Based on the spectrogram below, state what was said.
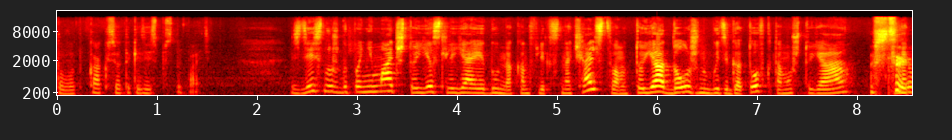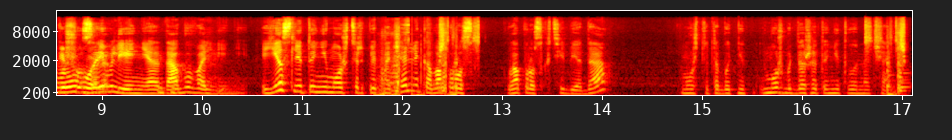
то вот как все-таки здесь поступать? Здесь нужно понимать, что если я иду на конфликт с начальством, то я должен быть готов к тому, что я что напишу заявление да, об увольнении. Если ты не можешь терпеть начальника, вопрос, вопрос к тебе, да? Может, это быть не, может быть, даже это не твой начальник.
